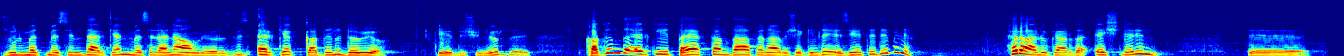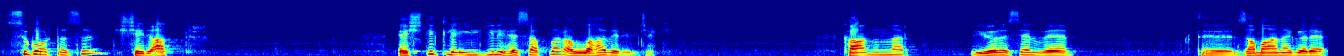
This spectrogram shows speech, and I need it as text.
zulmetmesin derken mesela ne anlıyoruz biz? Erkek kadını dövüyor diye düşünüyoruz. E, kadın da erkeği dayaktan daha fena bir şekilde eziyet edebilir. Her halükarda eşlerin e, sigortası şeriattır. Eşlikle ilgili hesaplar Allah'a verilecek. Kanunlar yöresel ve e, zamana göre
